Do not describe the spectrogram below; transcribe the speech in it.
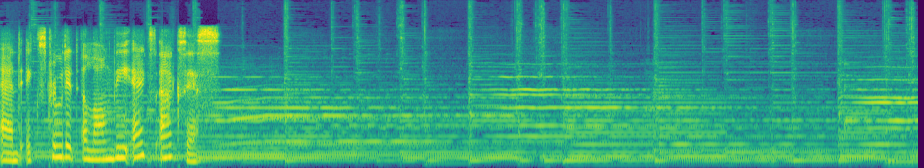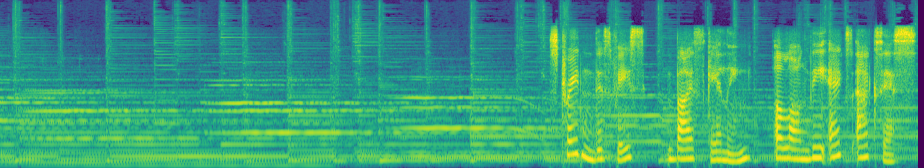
and extrude it along the x-axis. Straighten this face by scaling along the x-axis.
